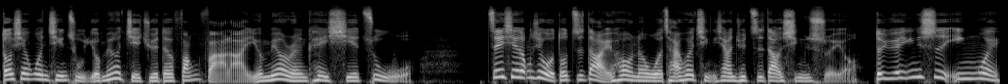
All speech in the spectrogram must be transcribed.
都先问清楚有没有解决的方法啦，有没有人可以协助我？这些东西我都知道以后呢，我才会倾向去知道薪水哦。的原因是因为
